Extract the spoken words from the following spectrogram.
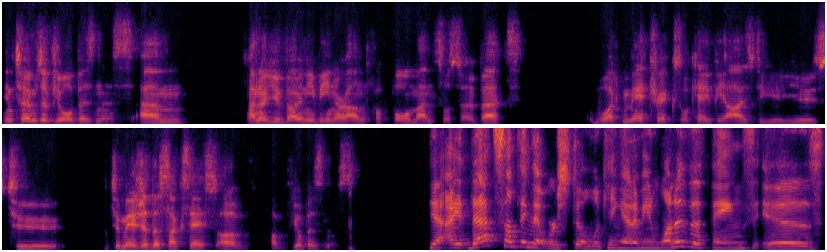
in terms of your business, um, I know you've only been around for four months or so, but what metrics or KPIs do you use to to measure the success of of your business? Yeah, I, that's something that we're still looking at. I mean, one of the things is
